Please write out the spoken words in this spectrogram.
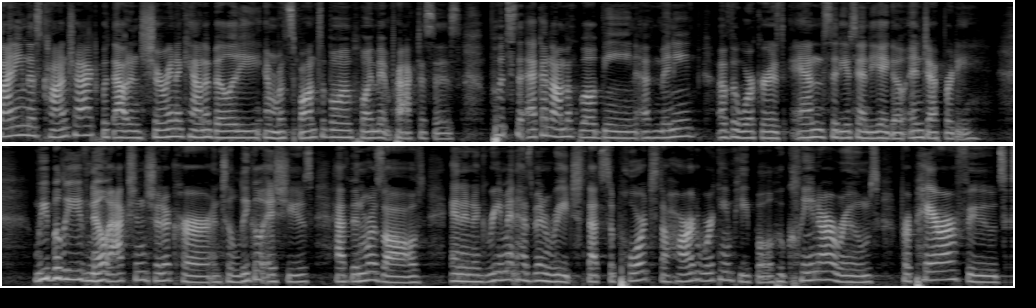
Signing this contract without ensuring accountability and responsible employment practices puts the economic well-being of many of the workers and the City of San Diego in jeopardy. We believe no action should occur until legal issues have been resolved and an agreement has been reached that supports the hardworking people who clean our rooms, prepare our foods,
